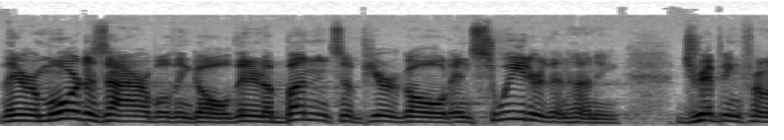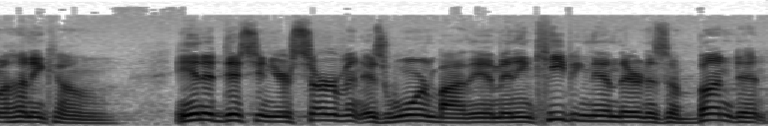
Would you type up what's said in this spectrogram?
They are more desirable than gold, than an abundance of pure gold, and sweeter than honey dripping from a honeycomb. In addition, your servant is warned by them, and in keeping them, there is abundant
